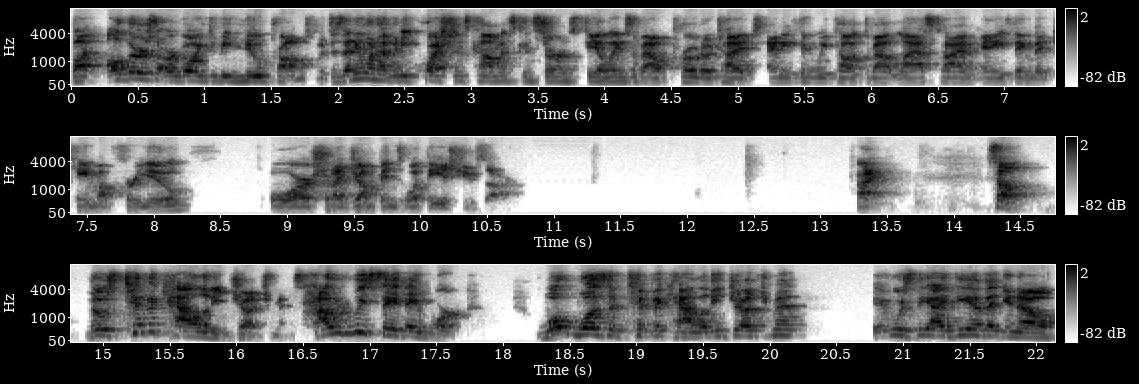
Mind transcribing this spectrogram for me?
but others are going to be new problems. But does anyone have any questions, comments, concerns, feelings about prototypes, anything we talked about last time, anything that came up for you? Or should I jump into what the issues are? All right. So those typicality judgments, how did we say they work? What was a typicality judgment? It was the idea that, you know,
